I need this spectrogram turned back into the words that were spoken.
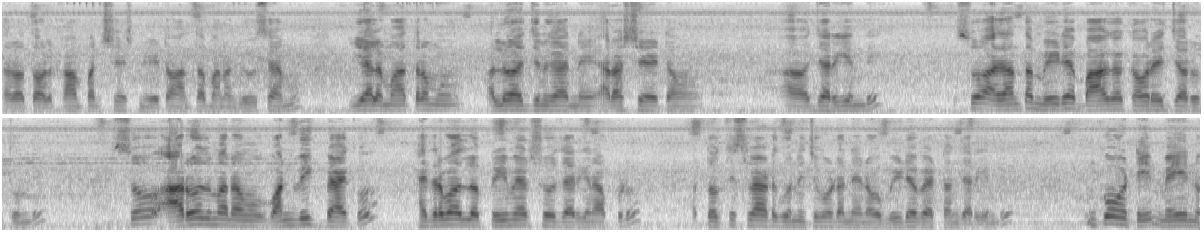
తర్వాత వాళ్ళు కాంపన్సేషన్ ఇవ్వటం అంతా మనం చూసాము. ఇవాళ మాత్రము అల్లు అర్జున్ గారిని అరెస్ట్ చేయటం జరిగింది. సో అదంతా మీడియా బాగా కవరేజ్ జరుగుతుంది. సో ఆ రోజు మనం వన్ వీక్ బ్యాక్ హైదరాబాద్లో ప్రీమియర్ షో జరిగినప్పుడు ఆ తొక్కిసలాట గురించి కూడా నేను ఒక వీడియో పెట్టడం జరిగింది. ఇంకొకటి మెయిన్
